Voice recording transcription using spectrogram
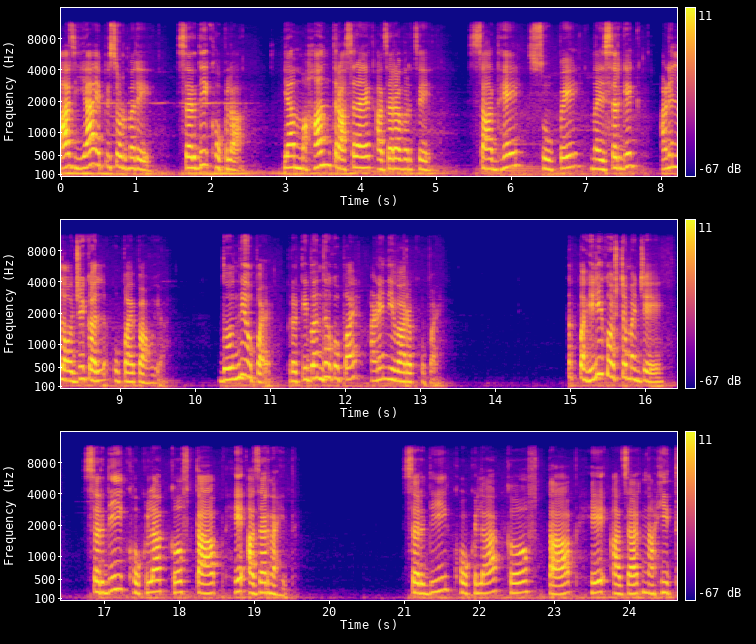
आज या एपिसोडमध्ये सर्दी खोकला या महान त्रासदायक आजारावरचे साधे सोपे नैसर्गिक आणि लॉजिकल उपाय पाहूया. दोन्ही उपाय प्रतिबंधक उपाय आणि निवारक उपाय. तर पहिली गोष्ट म्हणजे सर्दी खोकला कफ ताप हे आजार नाहीत. सर्दी खोकला कफ ताप हे आजार नाहीत.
